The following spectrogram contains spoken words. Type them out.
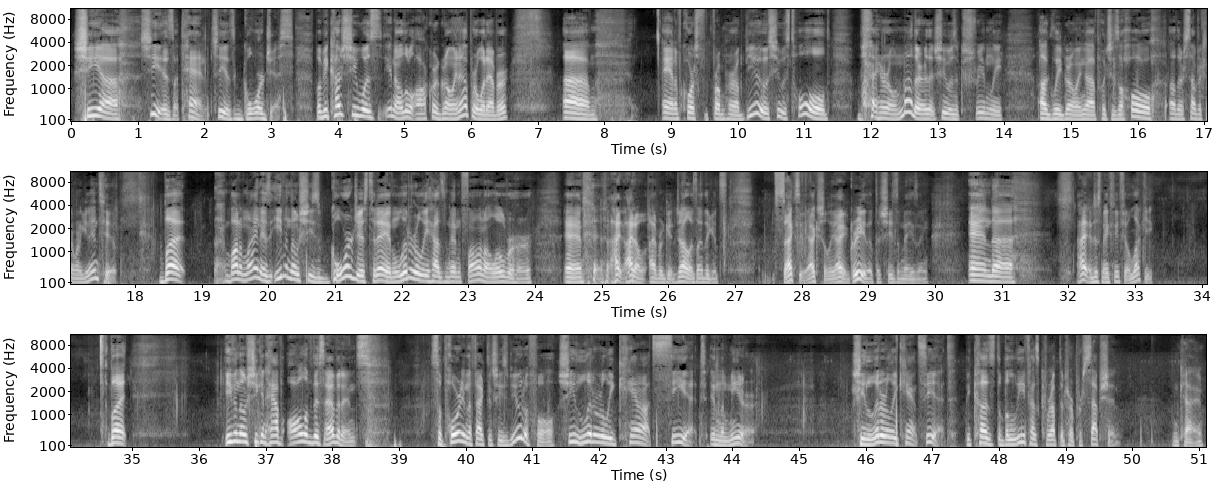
She uh, she is a 10. She is gorgeous. But because she was, you know, a little awkward growing up or whatever, um, and of course from her abuse, she was told by her own mother that she was extremely ugly growing up, which is a whole other subject I want to get into. But bottom line is, even though she's gorgeous today and literally has men fawn all over her, and I, I don't ever get jealous. I think it's sexy, actually. I agree that, she's amazing. And uh, I, it just makes me feel lucky. But even though she can have all of this evidence supporting the fact that she's beautiful, she literally cannot see it in the mirror. She literally can't see it because the belief has corrupted her perception. Okay?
